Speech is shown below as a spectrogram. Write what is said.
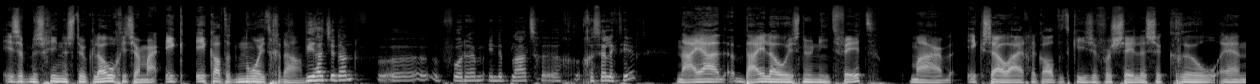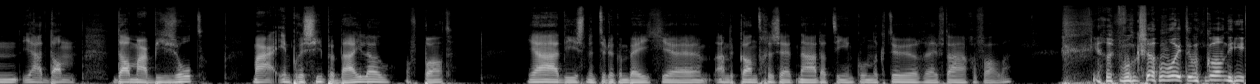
is het misschien een stuk logischer, maar ik, ik had het nooit gedaan. Wie had je dan eh, voor hem in de plaats ge- ge- geselecteerd? Nou ja, Bijlo is nu niet fit. Maar ik zou eigenlijk altijd kiezen voor Sillissen, Krul en ja, dan, dan maar Bizot. Maar in principe Bijlo. Of Pat. Ja, die is natuurlijk een beetje eh, aan de kant gezet nadat hij een conducteur heeft aangevallen. Ja, dat vond ik zo mooi. Toen, kwam die,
